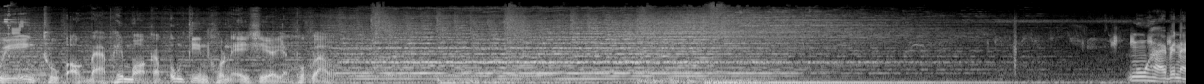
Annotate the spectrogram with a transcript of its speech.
วีอิงถูกออกแบบให้เหมาะกับอุ้งตีนคนเอเชียอย่างพวกเรา งูหายไปไหน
